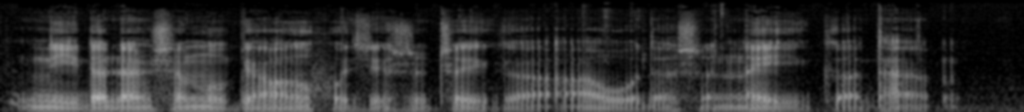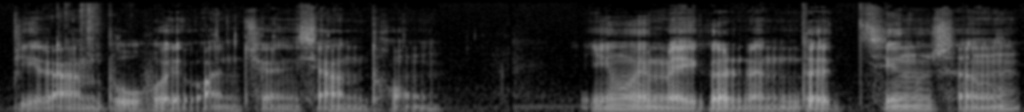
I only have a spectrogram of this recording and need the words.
你的人生目标或许是这个，而我的是那个，它。必然不会完全相同，因为每个人的精神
